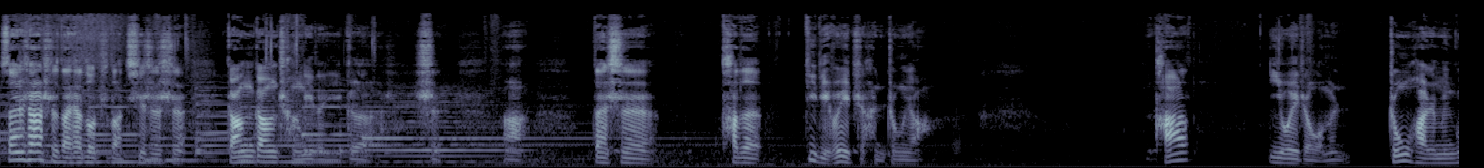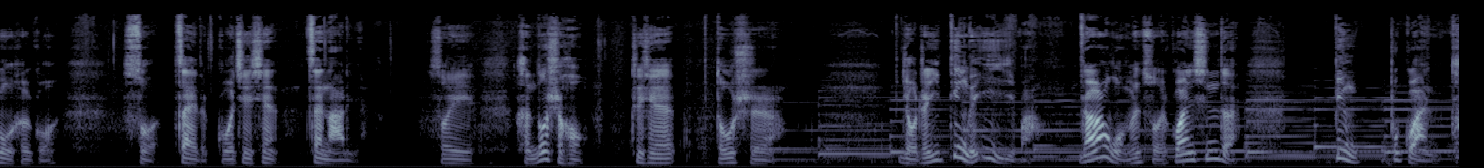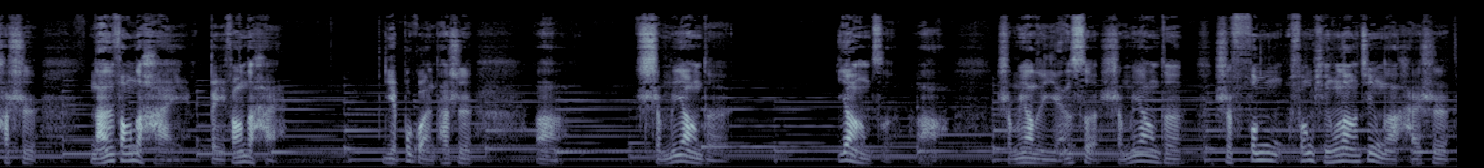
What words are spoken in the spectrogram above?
三沙市大家都知道，其实是刚刚成立的一个市，啊，但是它的地理位置很重要。它意味着我们中华人民共和国所在的国界线在哪里，所以很多时候这些都是有着一定的意义吧。然而，我们所关心的，并不管它是南方的海、北方的海，也不管它是啊什么样的样子啊。什么样的颜色？什么样的是风风平浪静呢？还是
